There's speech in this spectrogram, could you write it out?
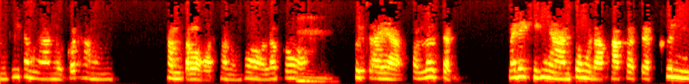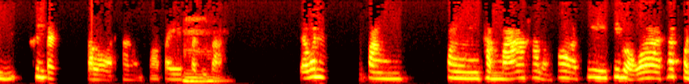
ำที่ทำงานหนูก็ทำทำตลอดค่ะหลวงพ่อแล้วก็คือใจอะพอเลิกจากไม่ได้ทิ้งงานช่วงเวลาพักก็จะขึ้นขึ้นไปตลอดค่ะหลวงพ่อไปปฏิบัติ แล้ววันฟังฟังธรรมะค่ะหลวงพ่อที่ที่บอกว่าถ้าคน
